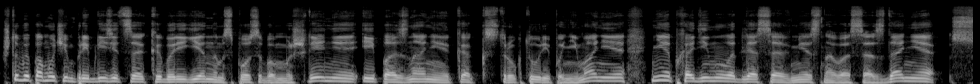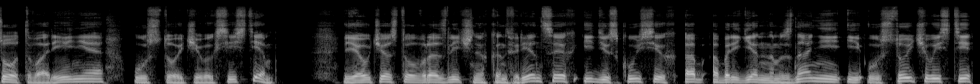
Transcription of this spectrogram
чтобы помочь им приблизиться к аборигенным способам мышления и познания как к структуре понимания, необходимого для совместного создания, сотворения устойчивых систем. Я участвовал в различных конференциях и дискуссиях об аборигенном знании и устойчивости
